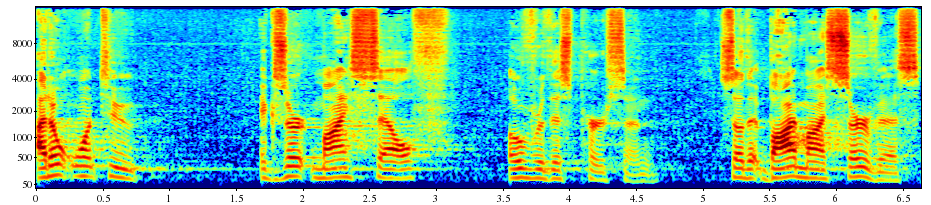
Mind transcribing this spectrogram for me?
I don't want to exert myself over this person so that by my service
